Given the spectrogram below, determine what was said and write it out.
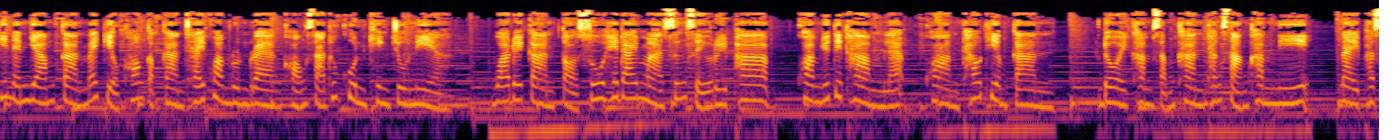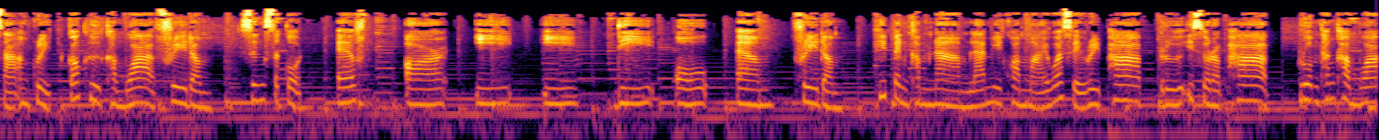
ที่เน้นย้ำการไม่เกี่ยวข้องกับการใช้ความรุนแรงของสาธุคุณคิงจูเนียว่าด้วยการต่อสู้ให้ได้มาซึ่งเสรีภาพ ความยุติธรรมและความเท่าเทียมกัน โดยคำสำคัญทั้งสามคำนี้ ในภาษาอังกฤษก็คือคำว่า freedom ซึ่งสะกด f r e e d o m freedom ที่เป็นคำนามและมีความหมายว่าเสรีภาพ หรืออิสรภาพ รวมทั้งคำว่า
